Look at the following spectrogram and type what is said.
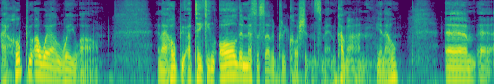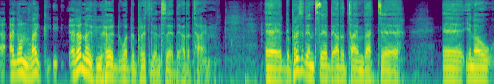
I hope you are well where you are. And I hope you are taking all the necessary precautions, man. Come on, you know. Um, uh, I don't like, I don't know if you heard what the president said the other time. Uh, the president said the other time that, uh, uh you know,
